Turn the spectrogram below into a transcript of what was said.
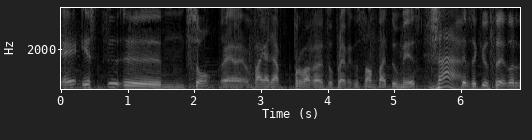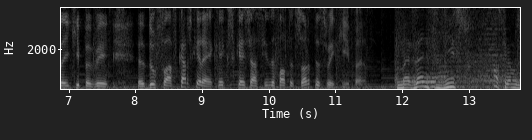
é este eh, som. eh, vai ganhar provavelmente o prémio do Soundbite do mês. Já. Temos aqui o treinador da equipa B eh, do FAF, Carlos Careca, que se queixa assim da falta de sorte da sua equipa. Mas antes disso, nós tivemos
